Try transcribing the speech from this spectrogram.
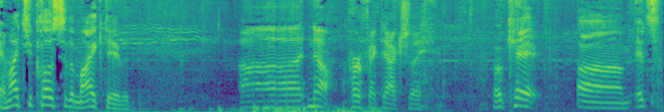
Am I too close to the mic, David? Uh, no, perfect actually. Okay, um, it's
